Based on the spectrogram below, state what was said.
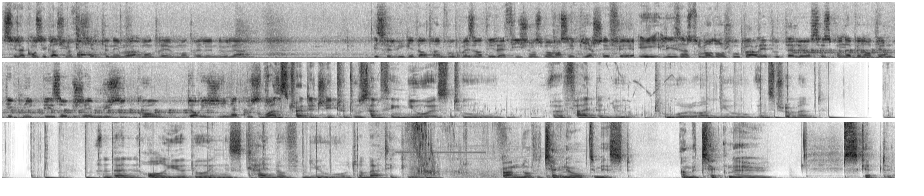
C'est la consécration officielle. Tenez, montrez, montrez-le nous là. Et celui qui est en train de vous présenter l'affiche en ce moment, c'est Pierre Schaeffer. Et les instruments dont je vous parlais tout à l'heure, c'est ce qu'on appelle en termes techniques des objets musicaux d'origine acoustique. One strategy to do something new is to uh, find a new tool or new instrument. And then all you're doing is kind of new automatically. I'm not a techno optimist. I'm a techno skeptic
